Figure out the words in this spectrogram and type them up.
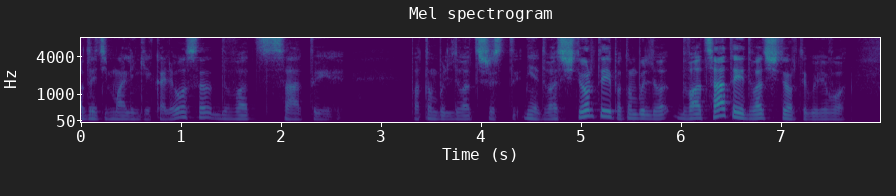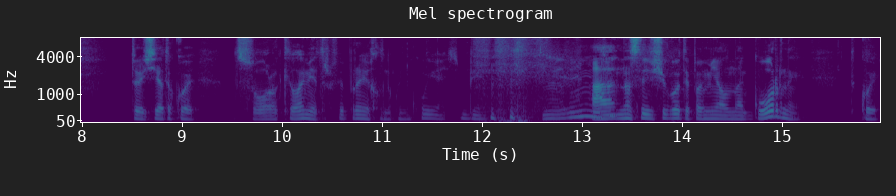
Вот эти маленькие колеса, 20-е. Потом были 26-е. Нет, 24-е, потом были 20-е и 24-е были, вот. То есть я такой, 40 километров я проехал. Такой, нихуя себе. А на следующий год я поменял на горный. Такой,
